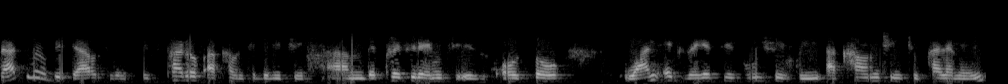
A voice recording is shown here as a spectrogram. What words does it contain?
that will be dealt with. It's part of accountability. Um, the president is also one executive who should be accounting to parliament.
